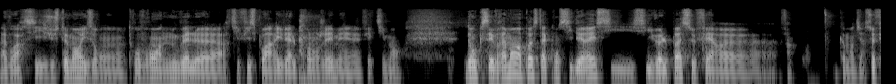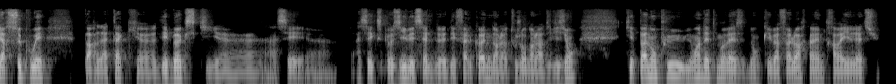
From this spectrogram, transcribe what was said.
à voir si justement ils auront trouveront un nouvel euh, artifice pour arriver à le prolonger, mais effectivement. Donc c'est vraiment un poste à considérer si s'ils veulent pas se faire, euh, enfin comment dire, se faire secouer par l'attaque euh, des Bucks qui est euh, assez euh, assez explosive et celle de- des Falcons dans toujours dans leur division qui est pas non plus loin d'être mauvaise. Donc il va falloir quand même travailler là-dessus.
